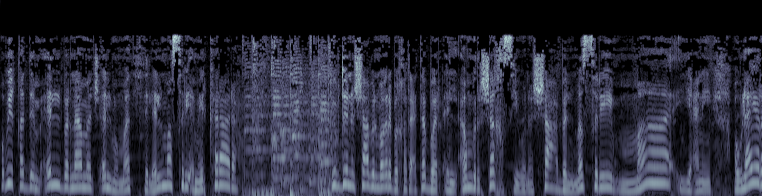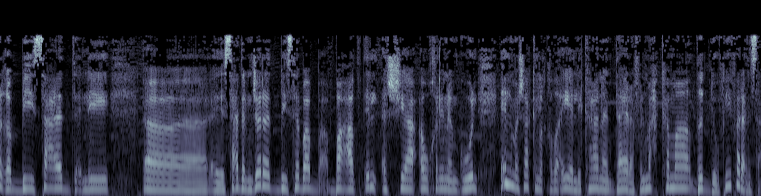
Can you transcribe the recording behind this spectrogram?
وبيقدم البرنامج الممثل المصري أمير كرارة. يبدو أن الشعب المغربي قد اعتبر الأمر شخصي وأن الشعب المصري ما يعني أو لا يرغب بسعد ل آه، سعد المجرد بسبب بعض الأشياء أو خلينا نقول المشاكل القضائية اللي كانت دايرة في المحكمة ضده في فرنسا.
